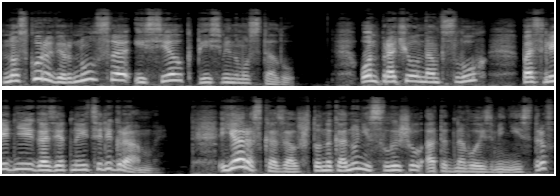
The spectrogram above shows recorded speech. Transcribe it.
но скоро вернулся и сел к письменному столу. Он прочел нам вслух последние газетные телеграммы. Я рассказал, что накануне слышал от одного из министров,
